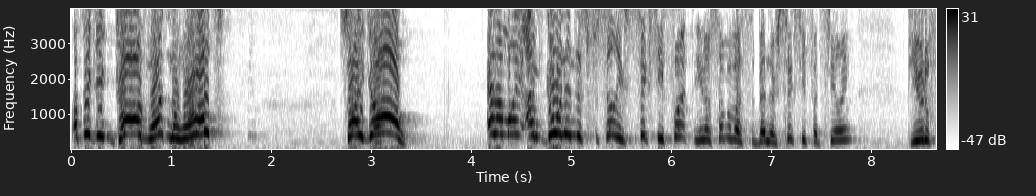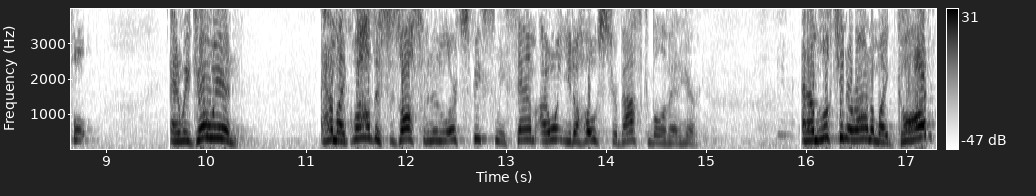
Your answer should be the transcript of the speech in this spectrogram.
I'm thinking, God, what in the world? So I go. And I'm like, I'm going in this facility, 60 foot. You know, some of us have been there, 60 foot ceiling. Beautiful. And we go in. And I'm like, wow, this is awesome. And then the Lord speaks to me, Sam, I want you to host your basketball event here. And I'm looking around, I'm like, God,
